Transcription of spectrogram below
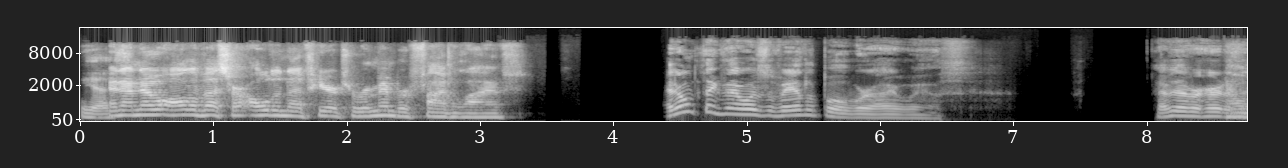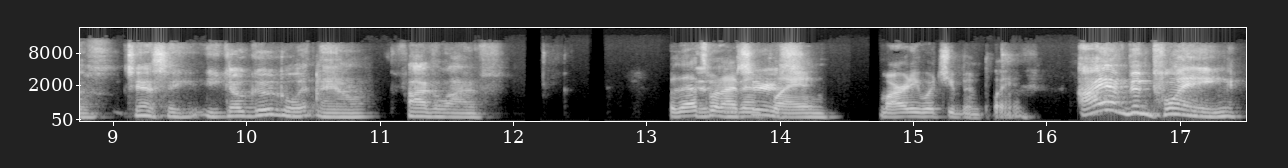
Yes. And I know all of us are old enough here to remember Five Alive. I don't think that was available where I was. I've never heard of Oh, this. Jesse, you go Google it now. Five Alive. but that's what I'm I've been serious. playing. Marty, what you've been playing? I have been playing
